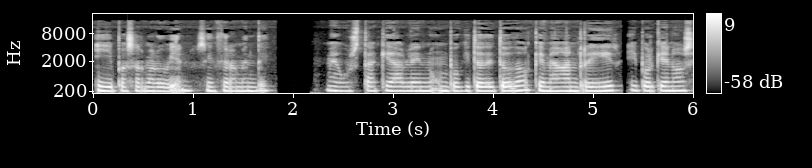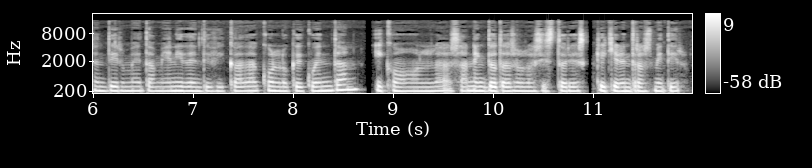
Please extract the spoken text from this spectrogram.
y pasármelo bien, sinceramente. Me gusta que hablen un poquito de todo, que me hagan reír y por qué no sentirme también identificada con lo que cuentan y con las anécdotas o las historias que quieren transmitir.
